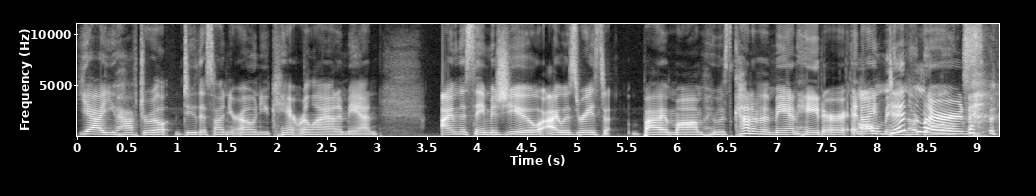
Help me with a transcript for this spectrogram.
yeah, you have to re- do this on your own. You can't rely on a man. I'm the same as you. I was raised by a mom who was kind of a man hater, and I All men did learn.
